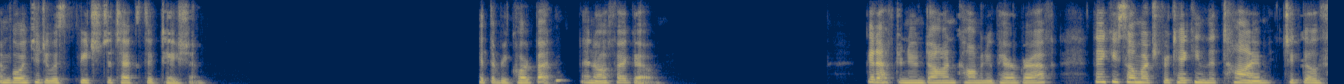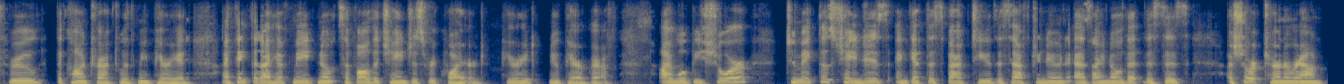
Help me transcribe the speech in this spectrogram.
I'm going to do a speech to text dictation. Hit the record button and off I go. Good afternoon, Don, Comma New Paragraph. Thank you so much for taking the time to go through the contract with me, period. I think that I have made notes of all the changes required, period, new paragraph. I will be sure to make those changes and get this back to you this afternoon as I know that this is a short turnaround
